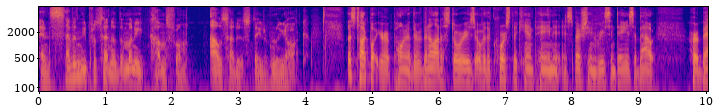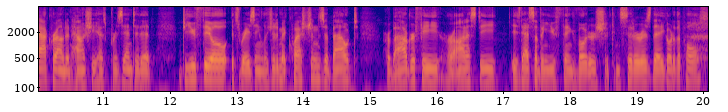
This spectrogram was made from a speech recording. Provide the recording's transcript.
And 70% of the money comes from outside of the state of New York. Let's talk about your opponent. There have been a lot of stories over the course of the campaign, especially in recent days, about her background and how she has presented it. Do you feel it's raising legitimate questions about her biography, her honesty? Is that something you think voters should consider as they go to the polls?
